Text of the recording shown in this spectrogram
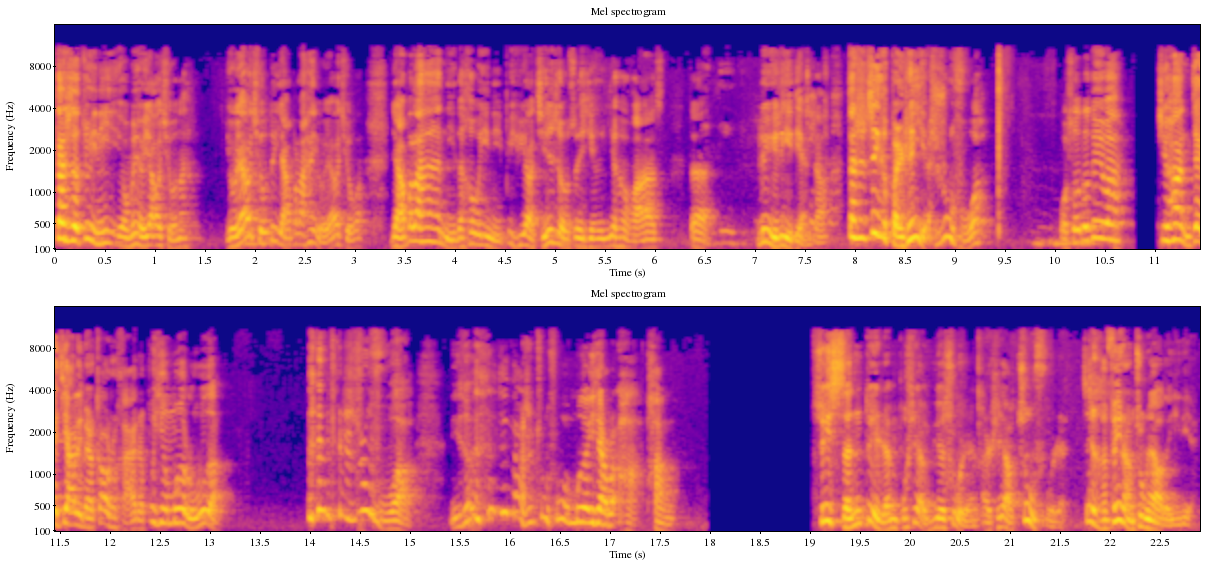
但是对你有没有要求呢？有要求，对亚伯拉罕有要求啊。亚伯拉罕，你的后裔，你必须要谨守遵行耶和华的律例典章。但是这个本身也是祝福啊，我说的对吧？就像你在家里边告诉孩子不行摸炉子，那是祝福啊。你说 这哪是祝福？我摸一下吧，啊，烫了。所以神对人不是要约束人，而是要祝福人，这是很非常重要的一点。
